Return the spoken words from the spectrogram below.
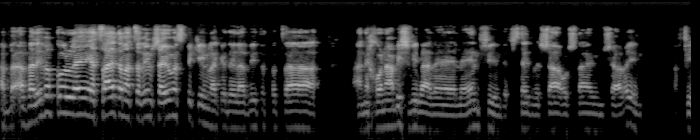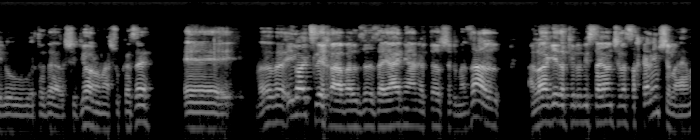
אבל ליברפול אה, יצרה את המצבים שהיו מספיקים לה כדי להביא את התוצאה הנכונה בשבילה לאנפילד, הפסד ושער או שניים עם שערים, אפילו, אתה יודע, שוויון או משהו כזה. אה, היא לא הצליחה, אבל זה, זה היה עניין יותר של מזל. אני לא אגיד אפילו ניסיון של השחקנים שלהם,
